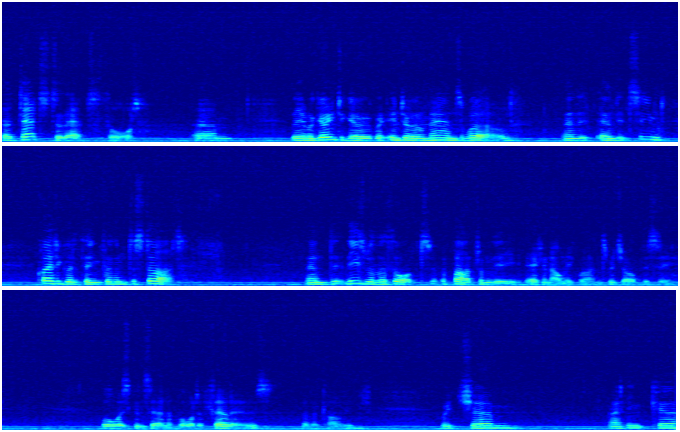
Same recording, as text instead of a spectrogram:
attached to that thought, um, they were going to go into a man's world, and it, and it seemed quite a good thing for them to start. And these were the thoughts, apart from the economic ones, which obviously always concern a board of fellows of a college, which um, I think uh,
